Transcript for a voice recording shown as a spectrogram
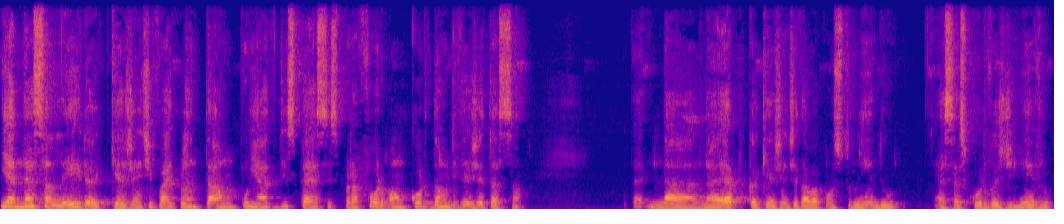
E é nessa leira que a gente vai plantar um punhado de espécies para formar um cordão de vegetação. Na, na época que a gente estava construindo essas curvas de nível,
